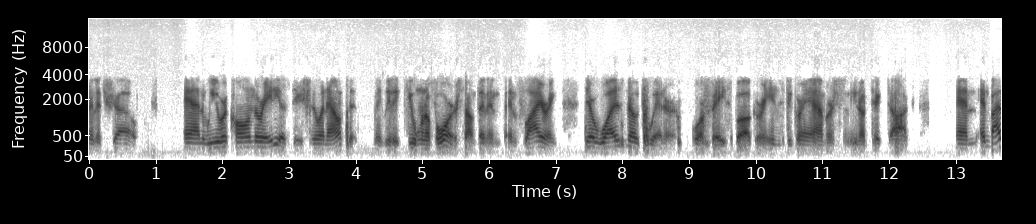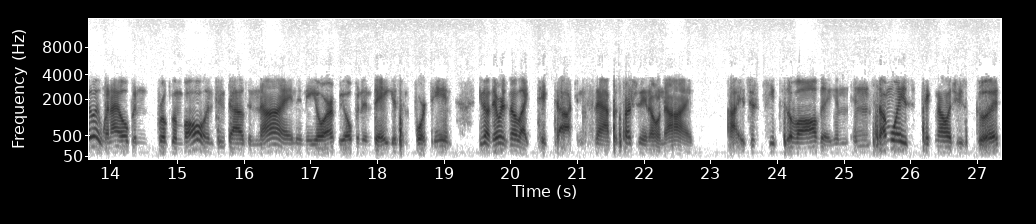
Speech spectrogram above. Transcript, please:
minute show. And we were calling the radio station to announce it, maybe the Q104 or something, and, and flyering there was no Twitter or Facebook or Instagram or you know TikTok. And and by the way, when I opened Brooklyn Bowl in 2009 in New York, we opened in Vegas in 14. You know, there was no like TikTok and Snap, especially in 09. Uh, it just keeps evolving, and in some ways, technology is good.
